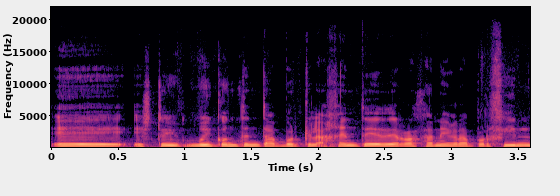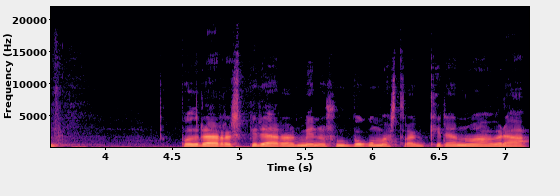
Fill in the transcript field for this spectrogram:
eh, estoy muy contenta porque la gente de raza negra por fin podrá respirar al menos un poco más tranquila. No habrá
